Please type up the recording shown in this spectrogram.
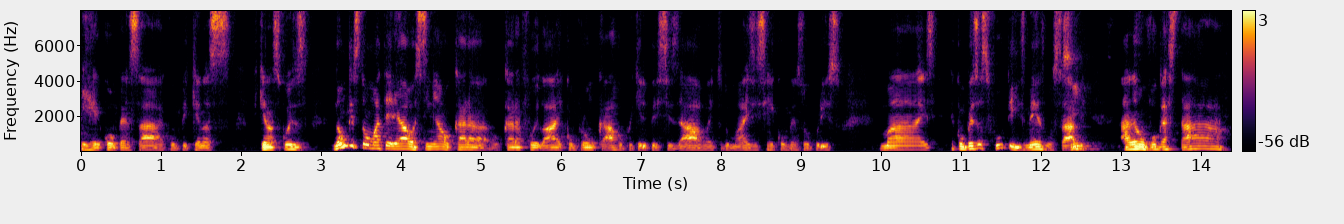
e recompensar com pequenas pequenas coisas, não questão material, assim, ah, o cara, o cara foi lá e comprou um carro porque ele precisava e tudo mais e se recompensou por isso, mas recompensas fúteis mesmo, sabe? Sim. Ah, não, vou gastar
